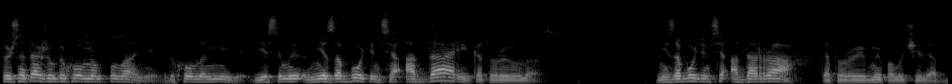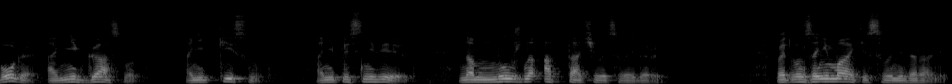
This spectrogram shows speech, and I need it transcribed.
Точно так же в духовном плане, в духовном мире. Если мы не заботимся о даре, который у нас, не заботимся о дарах, которые мы получили от Бога, они гаснут, они киснут, они плесневеют. Нам нужно оттачивать свои дары. Поэтому занимайтесь своими дарами,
